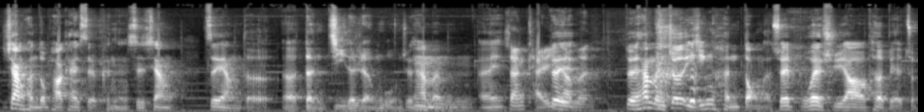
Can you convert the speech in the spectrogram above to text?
像很多 podcaster 可能是像这样的呃等级的人物，就他们嗯哎、像凯莉对他们，对他们就已经很懂了，所以不会需要特别准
